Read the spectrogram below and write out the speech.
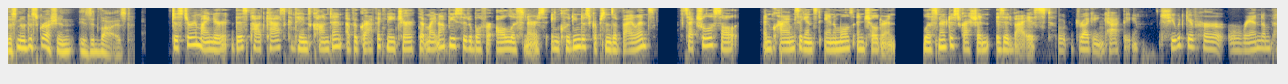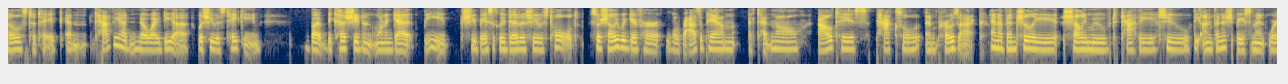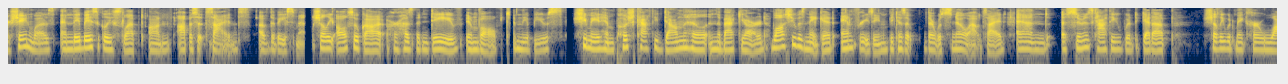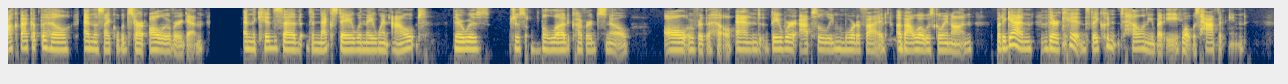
Listener discretion is advised. Just a reminder this podcast contains content of a graphic nature that might not be suitable for all listeners, including descriptions of violence, sexual assault, and crimes against animals and children. Listener discretion is advised. Drugging Kathy. She would give her random pills to take, and Kathy had no idea what she was taking. But because she didn't want to get beat, she basically did as she was told. So Shelley would give her lorazepam, atenolol, Altace, Paxil, and Prozac. And eventually, Shelley moved Kathy to the unfinished basement where Shane was, and they basically slept on opposite sides of the basement. Shelley also got her husband Dave involved in the abuse. She made him push Kathy down the hill in the backyard while she was naked and freezing because it, there was snow outside. And as soon as Kathy would get up, Shelley would make her walk back up the hill and the cycle would start all over again. And the kids said the next day when they went out, there was just blood covered snow all over the hill. And they were absolutely mortified about what was going on. But again, they're kids. They couldn't tell anybody what was happening.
